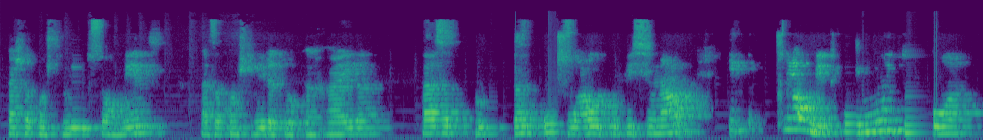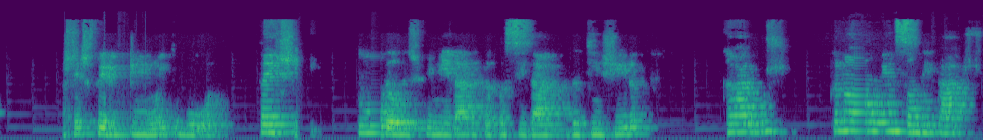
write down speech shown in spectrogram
estás a construir pessoalmente, estás a construir a tua carreira, estás a pessoal, o profissional e realmente por muito boa, mas tens que ter muito boa, tens toda a legitimidade e capacidade de atingir cargos que normalmente são ditados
